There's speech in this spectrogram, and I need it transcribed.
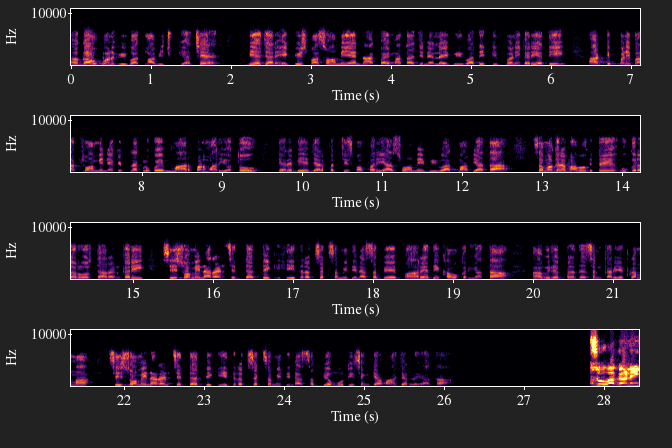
અગાઉ પણ વિવાદમાં આવી ચૂક્યા છે. બે હજાર એકવીસમાં સ્વામીએ નાગભાઈ માતાજીને લઈ વિવાદિત ટિપ્પણી કરી હતી. આ ટિપ્પણી બાદ સ્વામીને કેટલાક લોકોએ માર પણ માર્યો હતો. ત્યારે બે હજાર પચીસમાં ફરી આ સ્વામી વિવાદમાં આવ્યા હતા. સમગ્ર બાબતે ઉગ્ર રોષ ધારણ કરી શ્રી સ્વામિનારાયણ સિદ્ધાંતિક હિત રક્ષક સમિતિના સભ્યોએ ભારે દેખાવો કર્યા હતા. આ વિરોધ પ્રદર્શન કાર્યક્રમમાં શ્રી સ્વામિનારાયણ સિદ્ધાંતિક હિત રક્ષક સમિતિના સભ્યો મોટી સંખ્યામાં હાજર રહ્યા હતા. શું વાઘાણી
